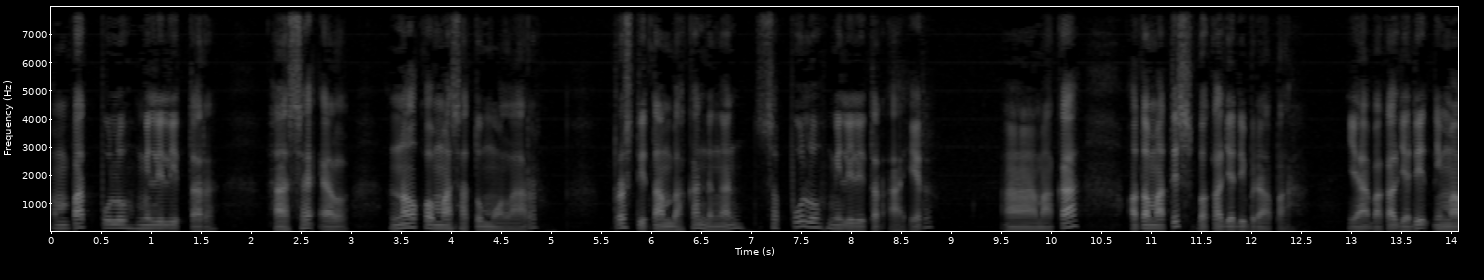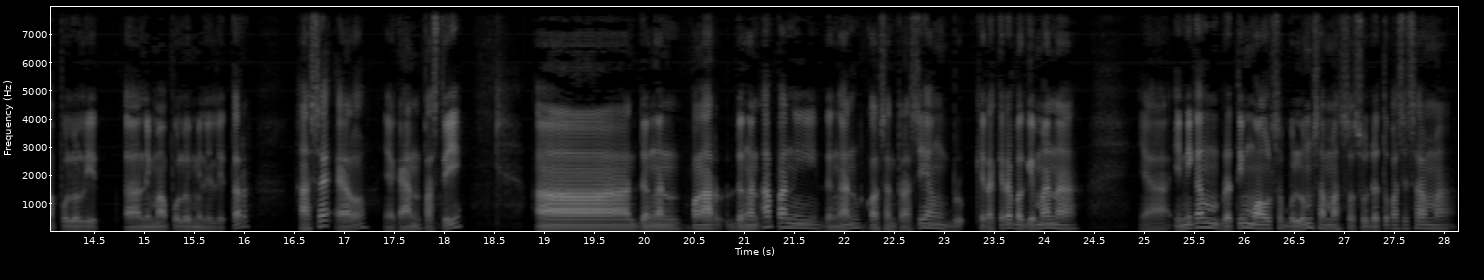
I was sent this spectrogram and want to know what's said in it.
40 ml HCl 0,1 molar terus ditambahkan dengan 10 ml air, nah, maka otomatis bakal jadi berapa? Ya, bakal jadi 50 lit, uh, 50 ml HCl ya kan pasti uh, dengan pengaruh dengan apa nih? Dengan konsentrasi yang kira-kira bagaimana? Ya, ini kan berarti mol sebelum sama sesudah tuh pasti sama.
